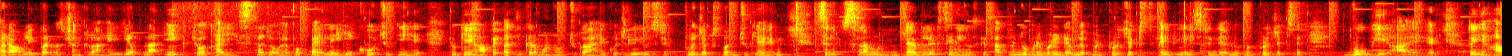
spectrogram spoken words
अरावली पर्वत श्रृंखला है, ये अपना एक चौथाई हिस्सा जो है, वो पहले ही खो चुकी है, क्योंकि यहाँ पे अतिक्रमण हो चुका है, कुछ रियलिस्टिक प्रोजेक्ट्स बन चुके हैं। सिर्फ़ स्लम डेवलप्स ही नहीं, उसके साथ में जो बड़े बड़े डेवलपमेंट प्रोजेक्ट्स है रियल इस्टेट डेवलपमेंट प्रोजेक्ट्स है, वो भी आए हैं। तो यहाँ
